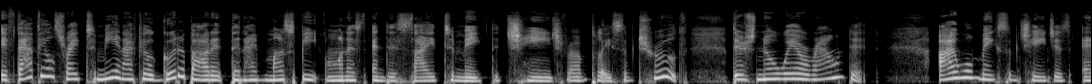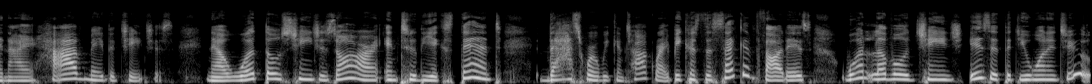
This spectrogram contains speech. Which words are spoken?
if that feels right to me and I feel good about it, then I must be honest and decide to make the change from a place of truth. There's no way around it. I will make some changes and I have made the changes. Now, what those changes are and to the extent that's where we can talk, right? Because the second thought is what level of change is it that you want to do?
